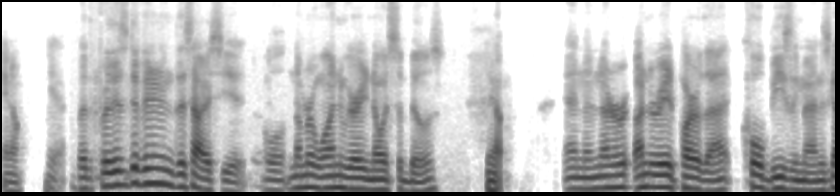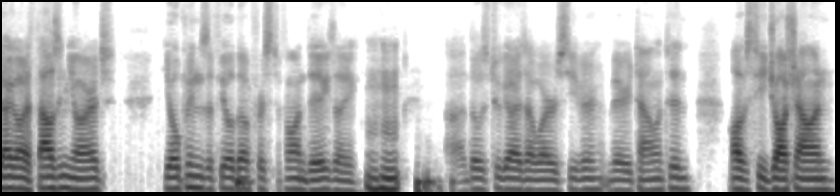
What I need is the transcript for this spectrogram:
You know, Yeah, but for this division, this is how I see it. Well, number one, we already know it's the Bills. Yeah. And another underrated part of that, Cole Beasley, man, this guy got a thousand yards. he opens the field up for Stefon Diggs. Like hmm uh, those two guys at wide receiver, very talented. Obviously, Josh Allen.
